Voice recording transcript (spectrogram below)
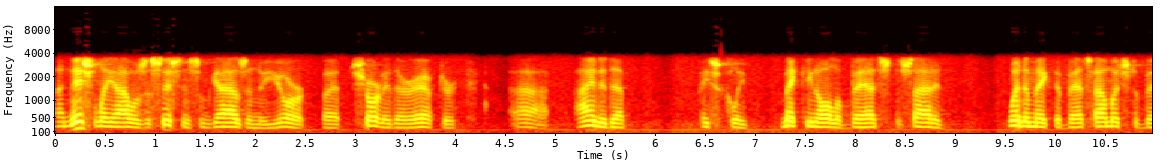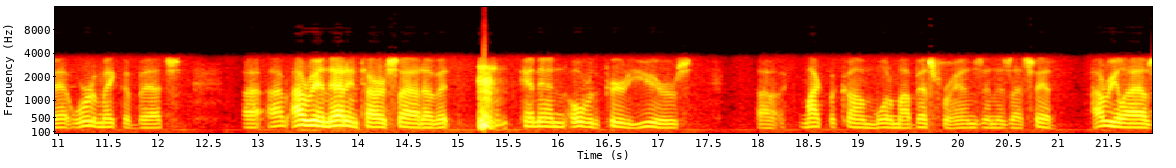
initially I was assisting some guys in New York, but shortly thereafter, uh, I ended up basically making all the bets, decided when to make the bets, how much to bet, where to make the bets. Uh, I, I ran that entire side of it, and then over the period of years, uh, Mike become one of my best friends. And as I said, I realized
